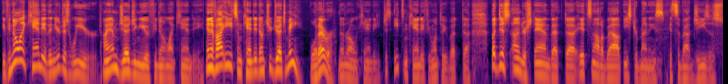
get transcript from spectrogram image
If you don't like candy, then you're just weird. I am judging you if you don't like candy. And if I eat some candy, don't you judge me. Whatever. Nothing wrong with candy. Just eat some candy if you want to, but uh, but just understand that uh, it's not about Easter bunnies. It's about Jesus.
